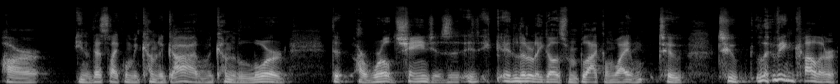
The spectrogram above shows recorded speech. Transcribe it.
our, you know, that's like when we come to God, when we come to the Lord, the, our world changes. It, it, it, literally goes from black and white to to living color.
